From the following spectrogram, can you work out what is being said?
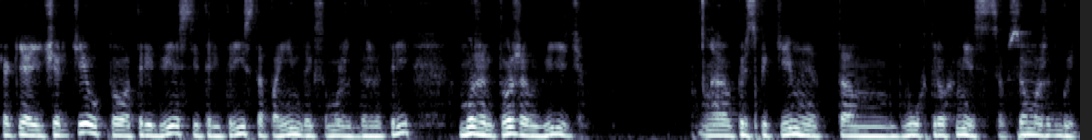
как я и чертил, то 3200, 3300 по индексу, может даже 3, можем тоже увидеть э, перспективные там двух-трех месяцев. Все может быть.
